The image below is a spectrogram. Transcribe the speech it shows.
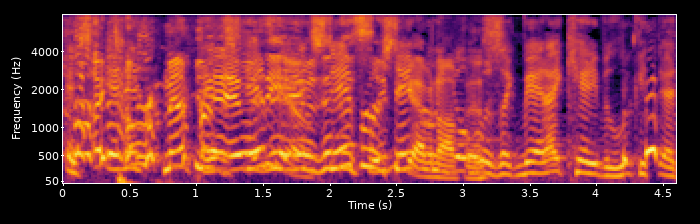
It's- I and don't it- remember Yeah, it was, Stamper- it was was in the Stanford, Sleepy Cabin office. was like, man, I can't even look at that.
